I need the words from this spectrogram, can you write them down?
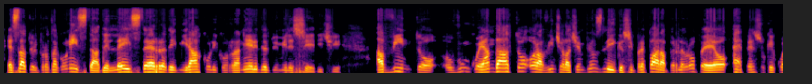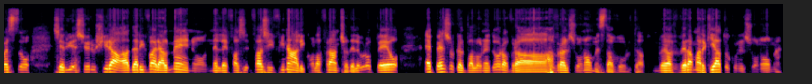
È stato il protagonista dell'Eister dei miracoli con Ranieri del 2016. Ha vinto ovunque è andato, ora vince la Champions League, si prepara per l'Europeo e eh, penso che questo, se, se, riuscirà ad arrivare almeno nelle fasi, fasi finali con la Francia dell'Europeo, eh, penso che il pallone d'oro avrà, avrà il suo nome stavolta, verrà marchiato con il suo nome.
